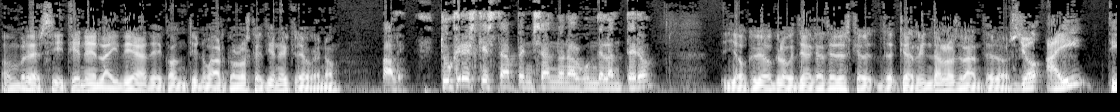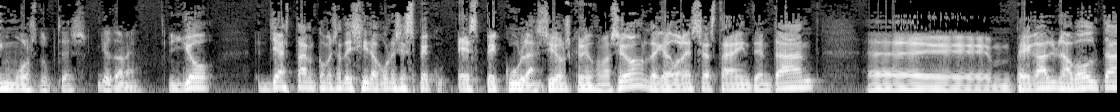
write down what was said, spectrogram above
Hombre, si tiene la idea de continuar con los que tiene, creo que no. Vale. ¿Tú crees que está pensando en algún delantero? Yo creo que lo que tiene que hacer es que, que rindan los delanteros. Jo ahí tinc molts dubtes. Jo també. Jo ja estan començant a eixir algunes especu especulacions que no hi ha informació de que el València està intentant eh, pegar-li una volta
